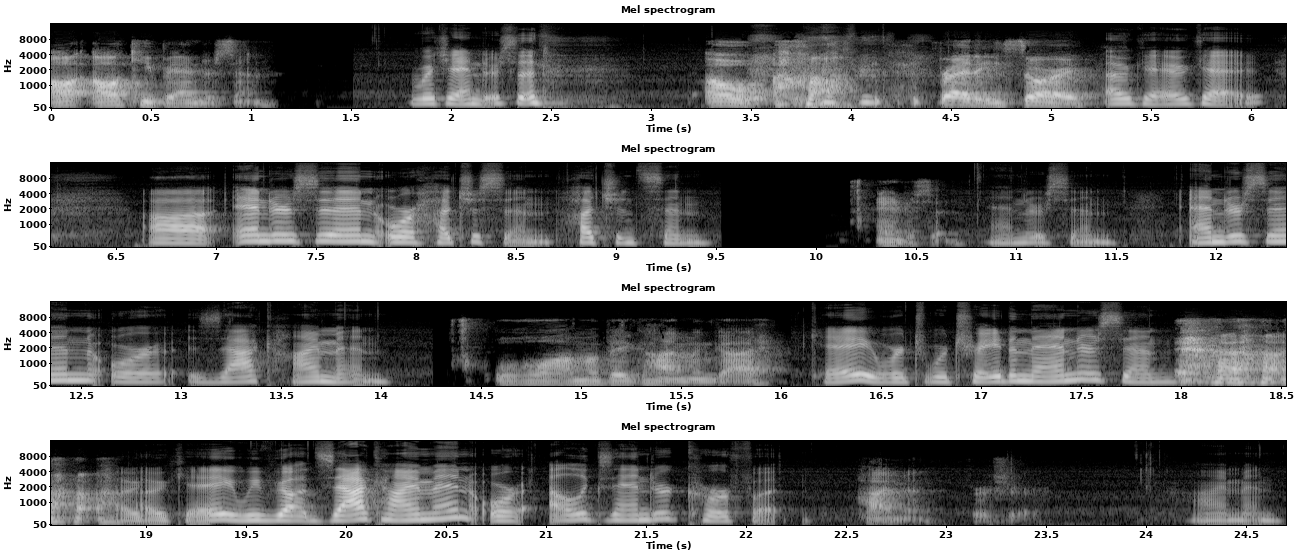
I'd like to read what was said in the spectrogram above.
I'll, I'll keep Anderson. Which Anderson? Oh, Freddie. Sorry. Okay, okay. Uh, Andersen or Hutchison? Hutchinson. Andersen. Andersen. Andersen or Zach Hyman? Oh, I'm a big Hyman guy. Okay, we're, we're trading Andersen. okay, we've got Zach Hyman or Alexander Kerfoot. Hyman, for sure. Hyman.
